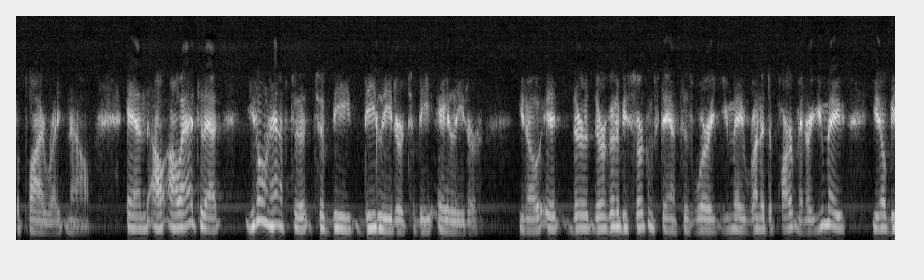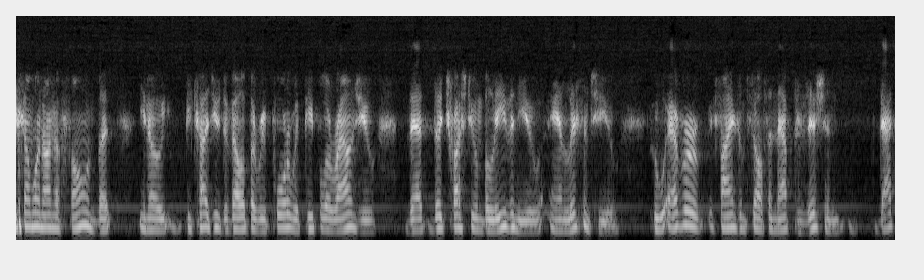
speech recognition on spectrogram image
supply right now. And I'll, I'll add to that, you don't have to, to be the leader to be a leader. You know, it, there, there are going to be circumstances where you may run a department or you may, you know, be someone on the phone, but, you know, because you develop a rapport with people around you that they trust you and believe in you and listen to you whoever finds himself in that position, that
